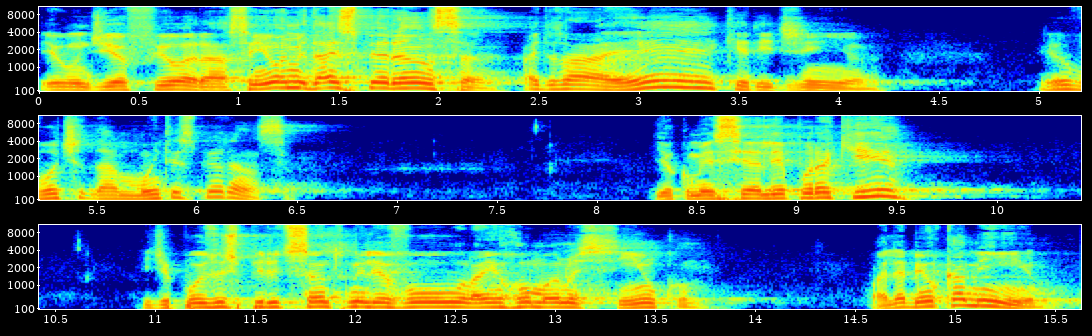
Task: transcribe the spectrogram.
Eu um dia fui orar, Senhor, me dá esperança. Aí Deus, ah, é, queridinho, eu vou te dar muita esperança. E eu comecei a ler por aqui, e depois o Espírito Santo me levou lá em Romanos 5. Olha bem o caminho.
